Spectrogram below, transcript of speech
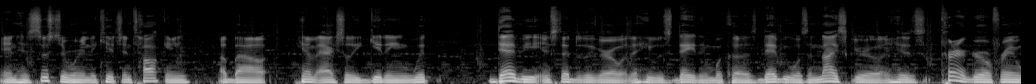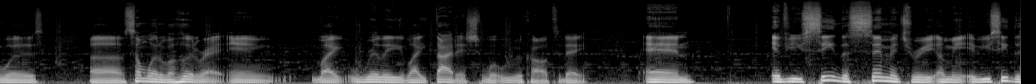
and his sister were in the kitchen talking about him actually getting with Debbie instead of the girl that he was dating because Debbie was a nice girl and his current girlfriend was uh, somewhat of a hood rat and like really like thottish, what we would call today. And if you see the symmetry, I mean, if you see the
